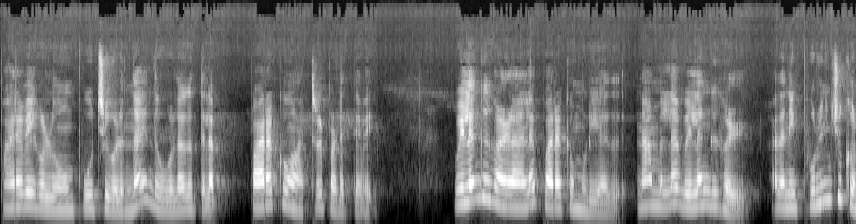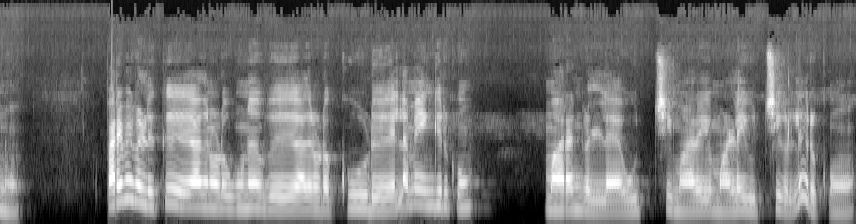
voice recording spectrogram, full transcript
பறவைகளும் பூச்சிகளும் தான் இந்த உலகத்தில் பறக்கும் ஆற்றல் படைத்தவை. விலங்குகளால் பறக்க முடியாது. நாமெல்லாம் விலங்குகள். அதை நீ புரிஞ்சுக்கணும். பறவைகளுக்கு அதனோட உணவு அதனோட கூடு எல்லாமே எங்கே இருக்கும்? மரங்களில் உச்சி மலை மலை உச்சிகளில் இருக்கும்.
